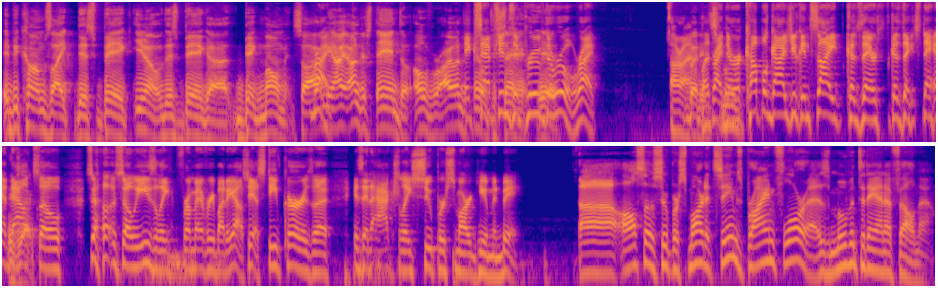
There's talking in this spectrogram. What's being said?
it becomes like this big, you know, this big, uh, big moment. So I mean, I understand the overall. I understand what you're Exceptions saying. improve the rule, right? All right. But let's Right, there are a couple guys you can cite because they're because they stand out so so so easily from everybody else. Yeah, Steve Kerr is a is an actually super smart human being. Uh, also super smart. It seems Brian Flores moving to the NFL now.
